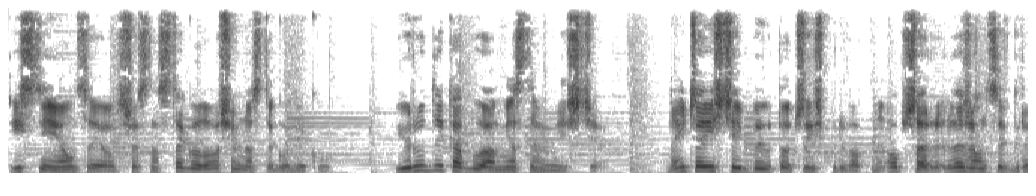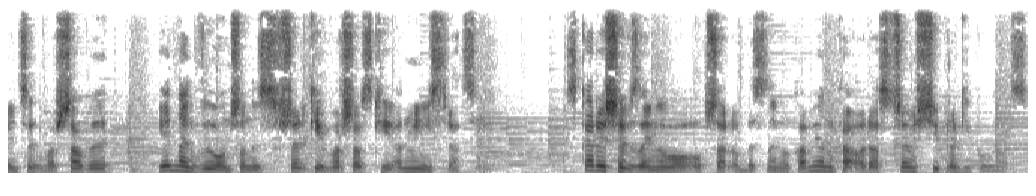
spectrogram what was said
istniejącej od XVI do XVIII wieku. Jurydyka była miastem w mieście. Najczęściej był to czyjś prywatny obszar leżący w granicach Warszawy, jednak wyłączony z wszelkiej warszawskiej administracji. Skaryszew zajmował obszar obecnego Kamionka oraz części Pragi Północ.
